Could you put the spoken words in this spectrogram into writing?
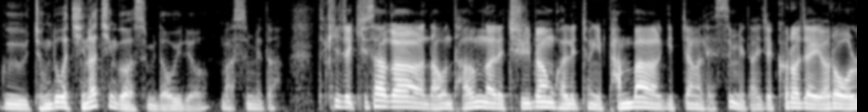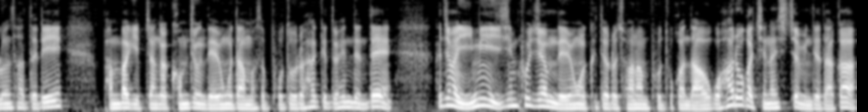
그 정도가 지나친 것 같습니다. 오히려. 맞습니다. 특히 이제 기사가 나온 다음 날에 질병관리청이 반박 입장을 냈습니다. 이제 그러자 여러 언론사들이 반박 입장과 검증 내용을 담아서 보도를 하기도 했는데 하지만 이미 이 심포지엄 내용을 그대로 전한 보도가 나오고 하루가 지난 시점인데다가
